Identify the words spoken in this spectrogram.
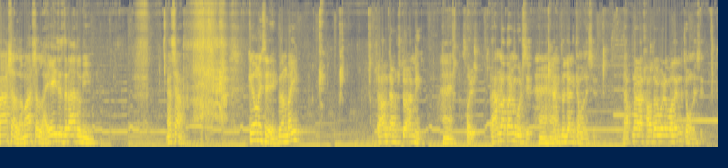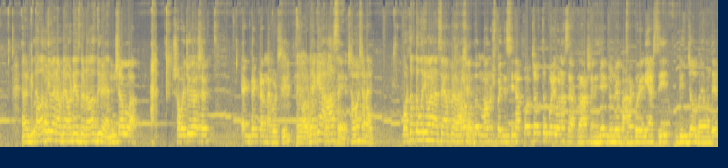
মাশাল্লাহ মাশাল্লাহ এই যে রাধুনি। আচ্ছা কেমন আছে কেমন ভাই? রান্না তো আমি। হ্যাঁ। সরি রান্না তো আমি করছি। হ্যাঁ, হ্যাঁ। আমি তো জানি কেমন হয়েছে। না, আপনারা খাওয়া দাওয়া করে বলেন কেমন হয়েছে। দাওয়াত দিবেন আপনি? অডিয়েন্সকে দাওয়াত দিবেন? ইনশাল্লাহ সবাই চলে আসেন। এক ডেক রান্না করছি। হ্যাঁ এটাকে আর আছে? সমস্যা নাই। পর্যাপ্ত পরিমাণ আছে আপনার আসেন। মানুষ পাইতেছি না। পর্যাপ্ত পরিমাণ আছে আপনারা আসেন। যে একজনকে ভাড়া করে নিয়ে আসছি ডিপজল ভাই আমাদের।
